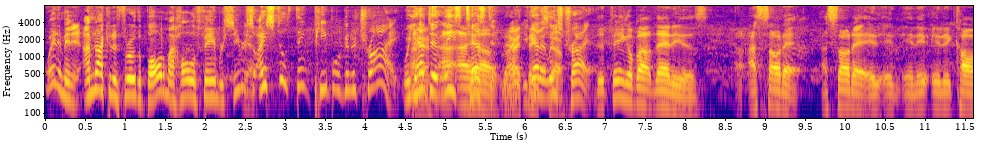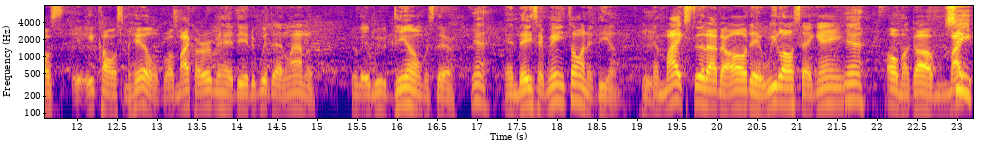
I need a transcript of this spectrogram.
"Wait a minute! I'm not going to throw the ball to my Hall of Fame receiver." Yeah. So I still think people are going to try. Well, you have to at least I, test I, it, right? you got to at so. least try it. The thing about that is, I saw that I saw that, and, and it, it, caused it caused some hell. But Michael Irvin had did it with Atlanta. We were, Deion was there. Yeah. And they said we ain't throwing it, Deion. Hmm. And Mike stood out there all day. We lost that game. Yeah. Oh my God, Mike. See,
